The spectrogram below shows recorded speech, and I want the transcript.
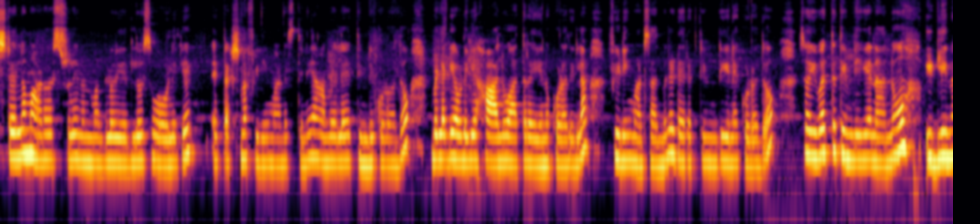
ಇಷ್ಟೆಲ್ಲ ಮಾಡೋ ಅಷ್ಟರಲ್ಲಿ ನನ್ನ ಮಗಳು ಎದ್ಲು ಸೊ ಅವಳಿಗೆ ಎದ್ದ ತಕ್ಷಣ ಫೀಡಿಂಗ್ ಮಾಡಿಸ್ತೀನಿ. ಆಮೇಲೆ ತಿಂಡಿ ಕೊಡೋದು. ಬೆಳಗ್ಗೆ ಅವಳಿಗೆ ಹಾಲು ಆ ಥರ ಏನೂ ಕೊಡೋದಿಲ್ಲ. ಫೀಡಿಂಗ್ ಮಾಡಿಸಾದ್ಮೇಲೆ ಡೈರೆಕ್ಟ್ ತಿಂಡಿನೇ ಕೊಡೋದು. ಸೊ ಇವತ್ತು ತಿಂಡಿಗೆ ನಾನು ಇಡ್ಲಿನ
